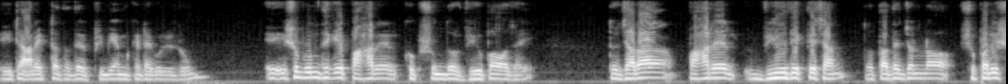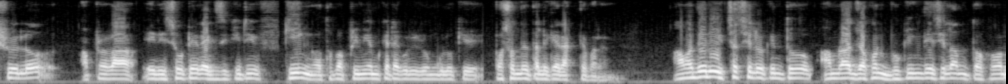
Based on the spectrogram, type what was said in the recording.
এইটা আরেকটা তাদের প্রিমিয়াম ক্যাটাগরির রুম। এইসব রুম থেকে পাহাড়ের খুব সুন্দর ভিউ পাওয়া যায়। তো যারা পাহাড়ের ভিউ দেখতে চান, তো তাদের জন্য সুপারিশ রইল, আপনারা এই রিসোর্টের এক্সিকিউটিভ কিং অথবা প্রিমিয়াম ক্যাটাগরি রুমগুলোকে পছন্দের তালিকায় রাখতে পারেন। আমাদেরও ইচ্ছা ছিল, কিন্তু আমরা যখন বুকিং দিয়েছিলাম, তখন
